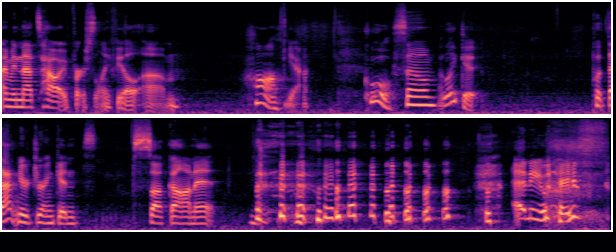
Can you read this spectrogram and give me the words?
I mean, that's how I personally feel. Um, Huh. yeah. Cool. So I like it. put that in your drink and suck on it. Anyways,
